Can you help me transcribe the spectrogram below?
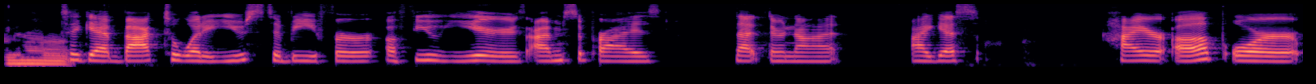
Yeah. to get back to what it used to be for a few years. I'm surprised that they're not, I guess, higher up or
